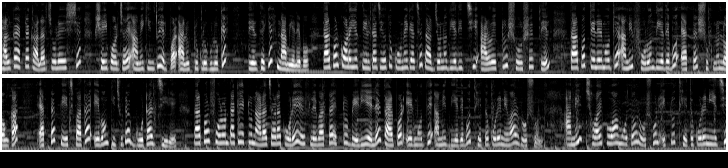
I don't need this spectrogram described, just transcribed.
হালকা একটা কালার চলে এসছে। সেই পর্যায়ে আমি কিন্তু এরপর আলুর টুকরোগুলোকে তেল থেকে নামিয়ে নেব। তারপর কড়াইয়ের তেলটা যেহেতু কমে গেছে, তার জন্য দিয়ে দিচ্ছি আরও একটু সর্ষের তেল। তারপর তেলের মধ্যে আমি ফোড়ন দিয়ে দেব একটা শুকনো লঙ্কা। একটা তেজপাতা এবং কিছুটা গোটা জিরে। তারপর ফোড়নটাকে একটু নাড়াচাড়া করে এর ফ্লেভারটা একটু বেরিয়ে এলে তারপর এর মধ্যে আমি দিয়ে দেব থেতো করে নেওয়া রসুন। আমি ছয় কোয়া মতো রসুন একটু থেতো করে নিয়েছি।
